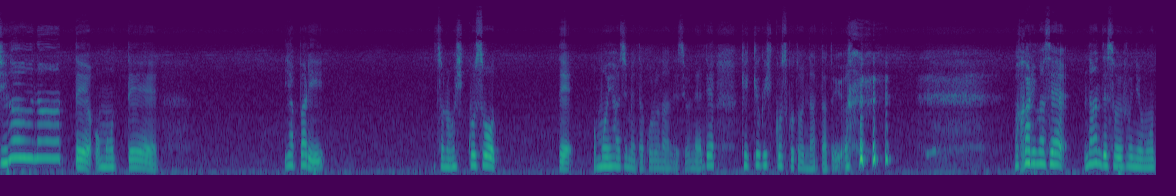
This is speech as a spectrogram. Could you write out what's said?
違うなって思ってやっぱりその引っ越そうって思い始めた頃なんですよね。で、結局引っ越すことになったという。わかりません。なんでそういうふうに思っ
